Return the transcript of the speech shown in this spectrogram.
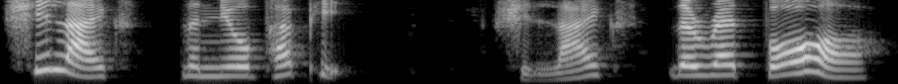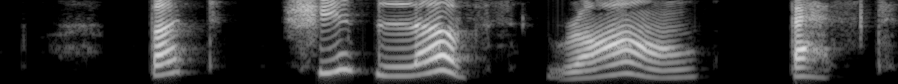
She likes the new puppy. She likes the red ball, but she loves Ron best.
